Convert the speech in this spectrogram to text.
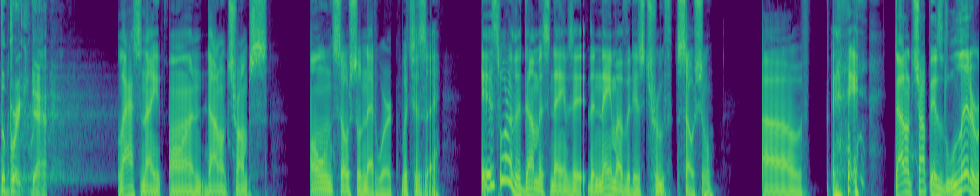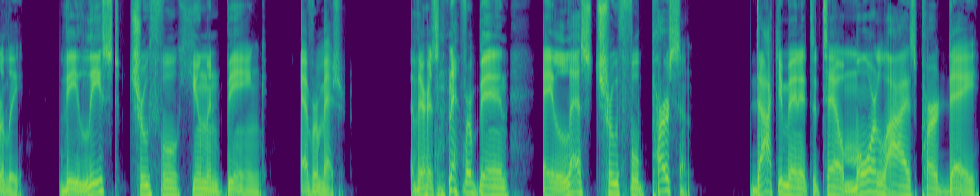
The, breakdown. Last night on Donald Trump's own social network, which is a it's one of the dumbest names. It, the name of it is Truth Social of Donald Trump is literally the least truthful human being ever measured. There has never been a less truthful person documented to tell more lies per day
